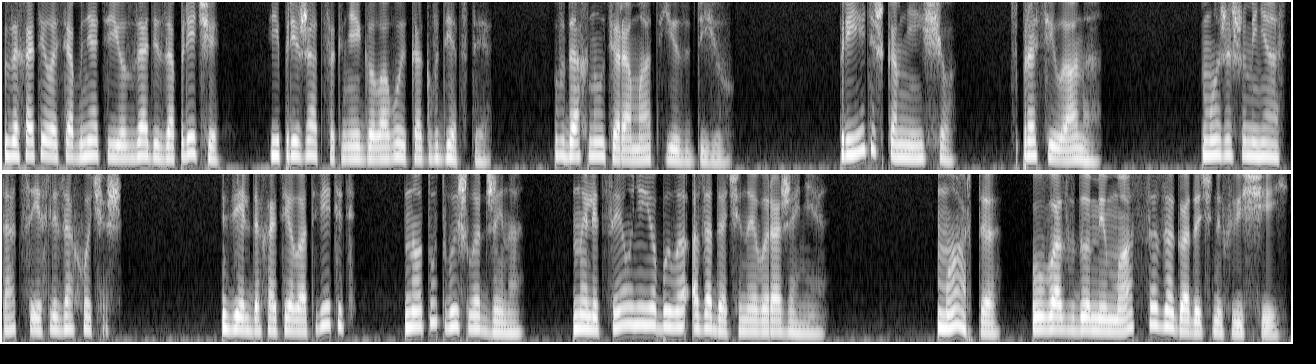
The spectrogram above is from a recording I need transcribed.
Захотелось обнять ее сзади за плечи и прижаться к ней головой, как в детстве. Вдохнуть аромат Dew. «Приедешь ко мне еще? спросила она. «Можешь у меня остаться, если захочешь». Зельда хотела ответить, но тут вышла Джина. На лице у нее было озадаченное выражение. «Марта, у вас в доме масса загадочных вещей.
